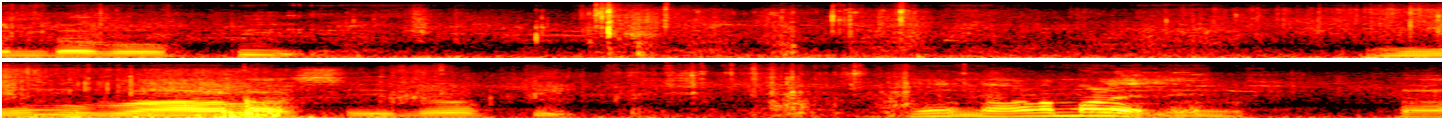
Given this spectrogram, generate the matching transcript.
എന്റെ തൊപ്പി. മൂന്ന് വാള സിലോപ്പി. ആ.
